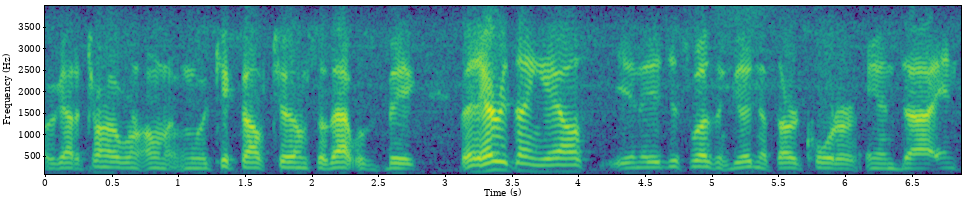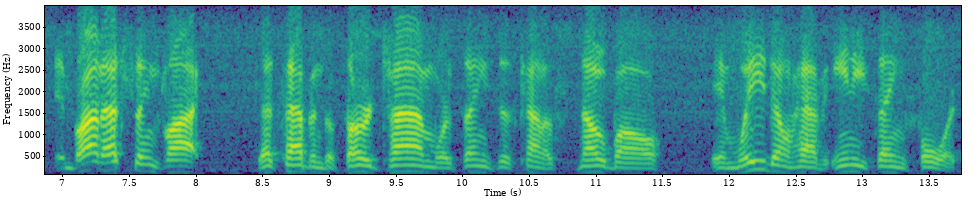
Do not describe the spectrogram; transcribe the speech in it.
We got a turnover on it when we kicked off to them, so that was big. But everything else, you know, it just wasn't good in the third quarter. And uh, and, and Brian, that seems like that's happened the third time where things just kind of snowball, and we don't have anything for it.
